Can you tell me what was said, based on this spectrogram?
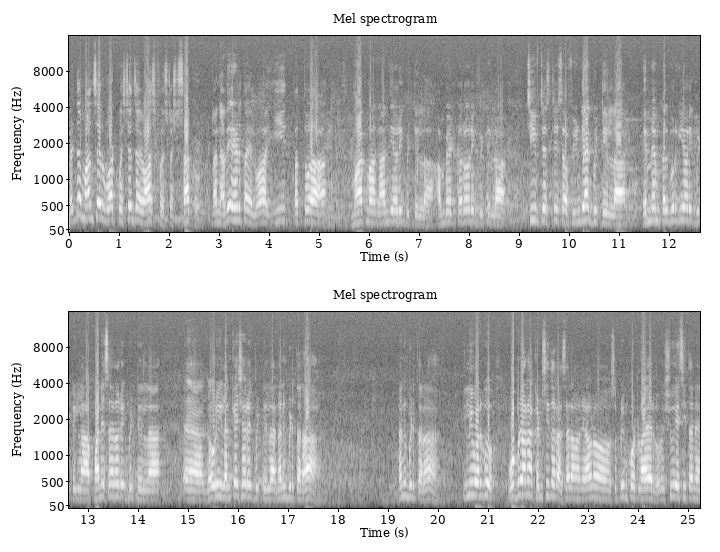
Let them answer what questions I ask first ಅಷ್ಟು ಸಾಕು. ನಾನು ಅದೇ ಹೇಳ್ತಾ ಇಲ್ವಾ? ಈ ತತ್ವ ಮಹಾತ್ಮ ಗಾಂಧಿ ಅವ್ರಿಗೆ ಬಿಟ್ಟಿಲ್ಲ, ಅಂಬೇಡ್ಕರ್ ಅವ್ರಿಗೆ ಬಿಟ್ಟಿಲ್ಲ ಚೀಫ್ ಜಸ್ಟಿಸ್ ಆಫ್ ಇಂಡಿಯಾಗೆ ಬಿಟ್ಟಿಲ್ಲ ಎಂ ಎಂ ಕಲಬುರ್ಗಿ ಅವ್ರಿಗೆ ಬಿಟ್ಟಿಲ್ಲ ಪಾನೇಸರ್ ಅವ್ರಿಗೆ ಬಿಟ್ಟಿಲ್ಲ ಗೌರಿ ಲಂಕೇಶ್ ಅವ್ರಿಗೆ ಬಿಟ್ಟಿಲ್ಲ. ನನಗೆ ಬಿಡ್ತಾರಾ? ನನಗೆ ಬಿಡ್ತಾರಾ? ಇಲ್ಲಿವರೆಗೂ ಒಬ್ಬರನ್ನ ಖಂಡಿಸಿದಾರ ಸರ್? ಅವನು ಯಾವನೋ ಸುಪ್ರೀಂ ಕೋರ್ಟ್ ಲಾಯರು ಶೂ ಎಸಿತಾನೆ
